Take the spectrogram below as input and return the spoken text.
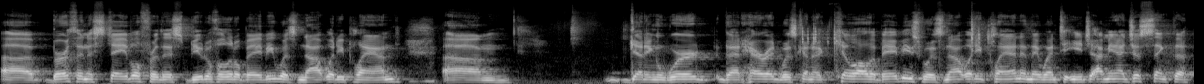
Uh, birth in a stable for this beautiful little baby was not what he planned. Um, getting a word that Herod was going to kill all the babies was not what he planned, and they went to Egypt. I mean, I just think the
